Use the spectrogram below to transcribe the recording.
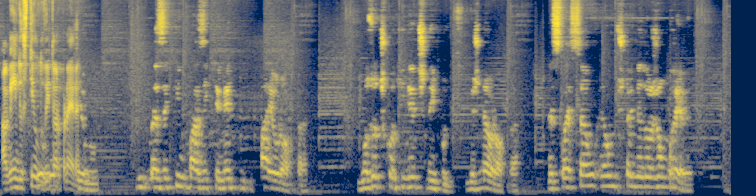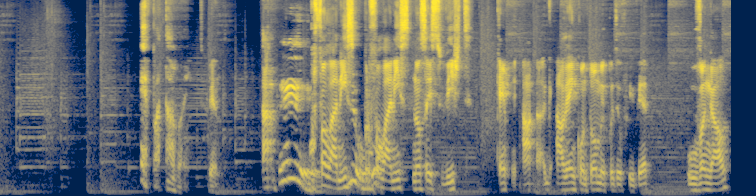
Alguém do estilo do Eu- Vítor Pereira. percebo, Mas aquilo basicamente para a Europa. Nos outros continentes nem por isso. Mas na Europa, a seleção é onde os treinadores vão morrer. É pá, está bem, depende. Ah, por falar nisso, por falar nisso, não sei se viste, quem- alguém contou-me, depois eu fui ver, o Vangal,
